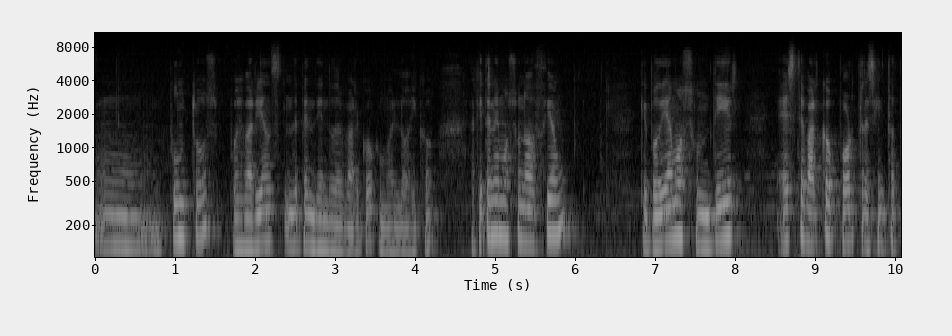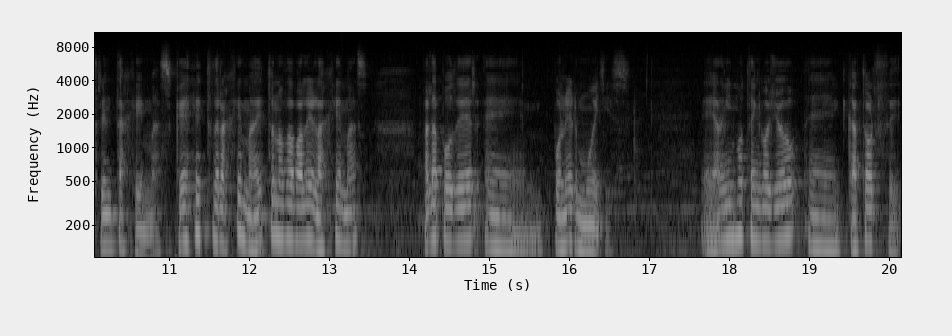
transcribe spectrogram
mm, puntos pues varían dependiendo del barco, como es lógico. Aquí tenemos una opción que podríamos hundir este barco por 330 gemas. ¿Qué es esto de las gemas? Esto nos va a valer las gemas para poder eh, poner muelles. Eh, ahora mismo tengo yo 14 eh,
